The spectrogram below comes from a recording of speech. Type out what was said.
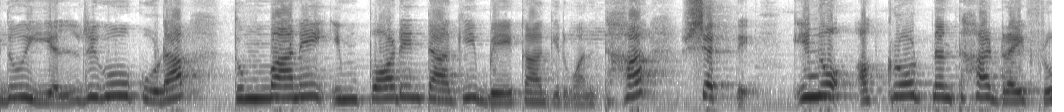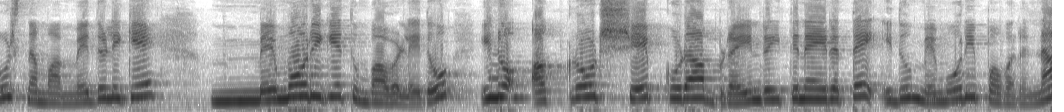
ಇದು ಎಲ್ರಿಗೂ ಕೂಡ ತುಂಬಾನೇ ಇಂಪಾರ್ಟೆಂಟ್ ಆಗಿ ಬೇಕಾಗಿರುವಂತಹ ಶಕ್ತಿ. ಇನ್ನು ಅಕ್ರೋಟ್ನಂತಹ ಡ್ರೈ ಫ್ರೂಟ್ಸ್ ನಮ್ಮ ಮೆದುಳಿಗೆ ಮೆಮೊರಿಗೆ ತುಂಬ ಒಳ್ಳೆಯದು ಇನ್ನು ಅಕ್ರೋಟ್ ಶೇಪ್ ಕೂಡ ಬ್ರೈನ್ ರೀತಿನೇ ಇರುತ್ತೆ. ಇದು ಮೆಮೊರಿ ಪವರನ್ನು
